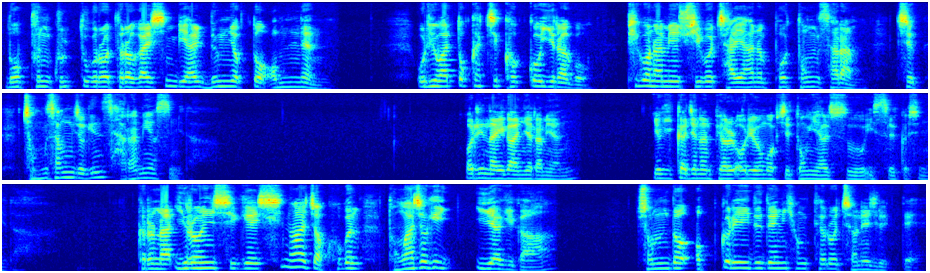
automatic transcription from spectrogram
높은 굴뚝으로 들어갈 신비할 능력도 없는 우리와 똑같이 걷고 일하고 피곤하면 쉬고 자야 하는 보통 사람, 즉 정상적인 사람이었습니다. 어린아이가 아니라면 여기까지는 별 어려움 없이 동의할 수 있을 것입니다. 그러나 이런 식의 신화적 혹은 동화적 이- 이야기가 좀 더 업그레이드 된 형태로 전해질 때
